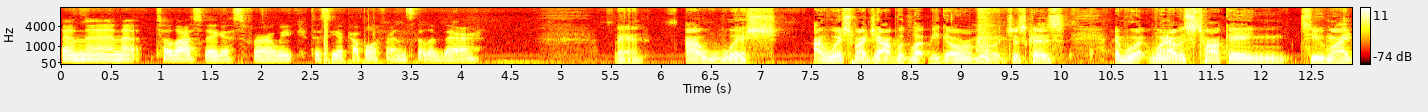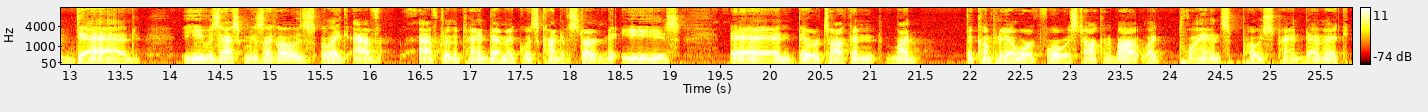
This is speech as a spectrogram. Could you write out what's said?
and then to Las Vegas for a week to see a couple of friends that live there man, I wish I wish my job would let me go remote. just because when I was talking to my dad, he was asking me, "He's like, oh, it's like av- after the pandemic was kind of starting to ease, and they were talking. My the company I work for was talking about like plans post pandemic."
